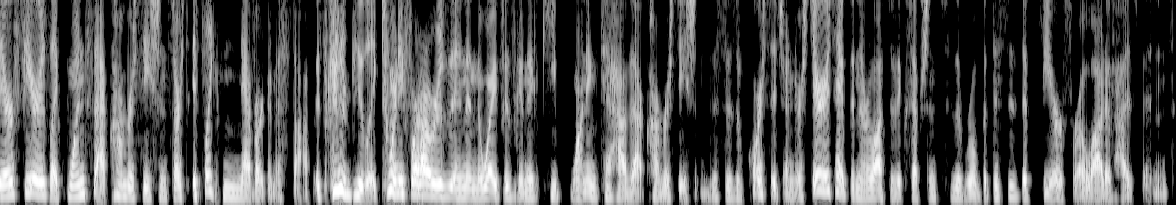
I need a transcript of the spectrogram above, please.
their fear is like once that conversation starts it's like never going to stop. It's going to be like 24 hours in and the wife is going to keep wanting to have that conversation. This is of course a gender stereotype and there are lots of exceptions to the rule but this is the fear for a lot of husbands.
